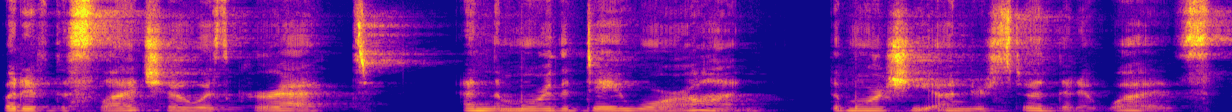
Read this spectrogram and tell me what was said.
But if the slideshow was correct, and the more the day wore on, the more she understood that it was,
